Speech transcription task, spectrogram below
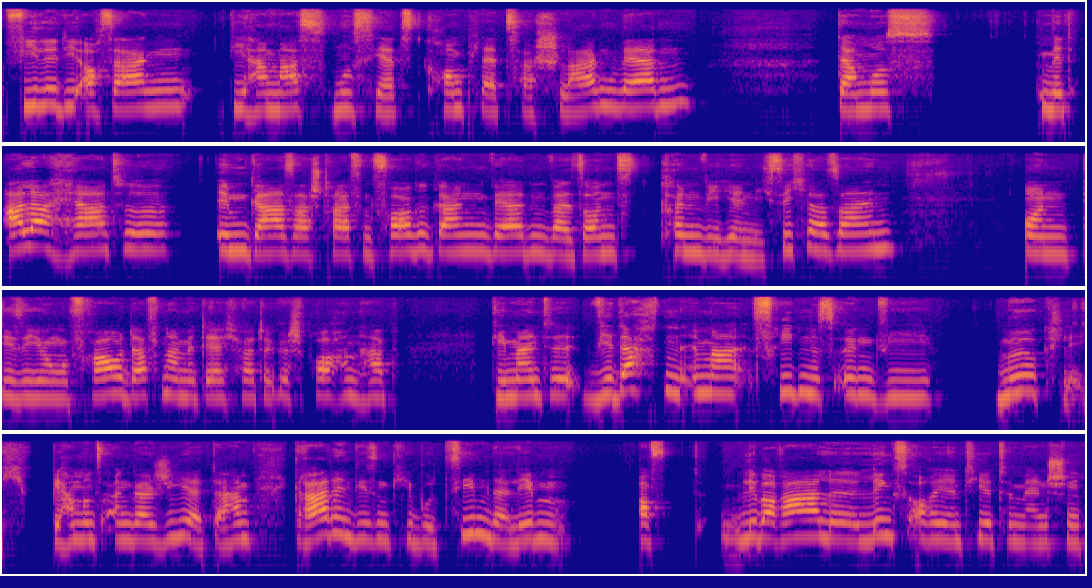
viele, die auch sagen, die Hamas muss jetzt komplett zerschlagen werden. Da muss mit aller Härte im Gazastreifen vorgegangen werden, weil sonst können wir hier nicht sicher sein. Und diese junge Frau, Daphna, mit der ich heute gesprochen habe, die meinte, wir dachten immer, Frieden ist irgendwie möglich. Wir haben uns engagiert. Da haben gerade in diesen Kibbuzim, da leben oft liberale, linksorientierte Menschen,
